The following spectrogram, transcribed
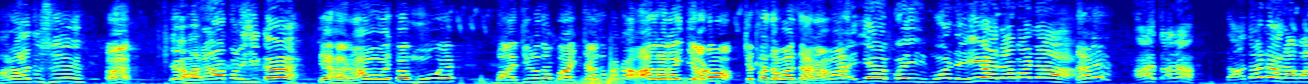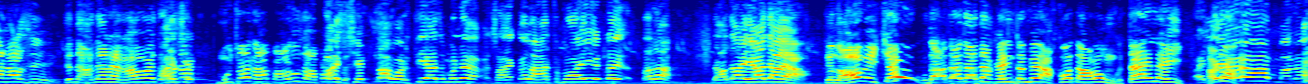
હરાદ છે. હા. તે હરા પડશે કે? તે હરાવો હોય તો હું એ બાજીનો તો બાદશાહ તું કાકા હાલ હરાઈ જડો કેટલો જવાન છે હરાવા? અલ્યા ભાઈ મો નહીં હરાવાના. તાણે? આ તારા દાદાના હરાવાના છે. તે દાદા ને હરાવા તો હું છો ના પાડું છું આપણો કેટલા વર્ષથી આજ મને સાયકલ હાથમાં આવી એટલે તારા દાદા યાદ આયા? તે લાવો વેચાવ. દાદા દાદા કરીને તમે આખો દાડો ઊંઘતા નહીં. હડો. મારા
